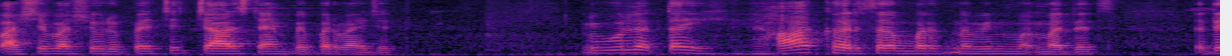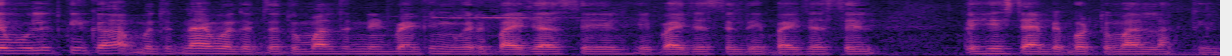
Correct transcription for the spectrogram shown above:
पाचशे पाचशे रुपयाचे चार स्टॅम्प पेपर पाहिजेत. मी बोललो आता हा खर्च परत नवीन म- मध्येच. तर ते बोलत की का? म्हणजे नाही बोलत तर तुम्हाला जर नेट बँकिंग वगैरे पाहिजे असेल हे पाहिजे असेल ते पाहिजे असेल तर हे स्टॅम्प पेपर तुम्हाला लागतील.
